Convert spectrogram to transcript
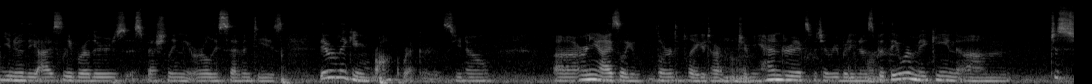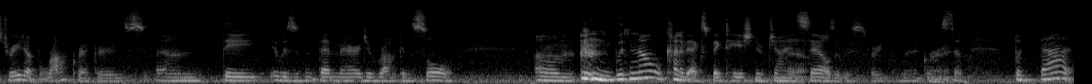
you know the Isley Brothers, especially in the early '70s. They were making rock records. You know, uh, Ernie Isley learned to play guitar from Mhm. Jimi Hendrix, which everybody knows. But they were making um, just straight up rock records. Um, they it was that marriage of rock and soul. Um, with no kind of expectation of giant Yeah. sales, it was very political and stuff. But that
